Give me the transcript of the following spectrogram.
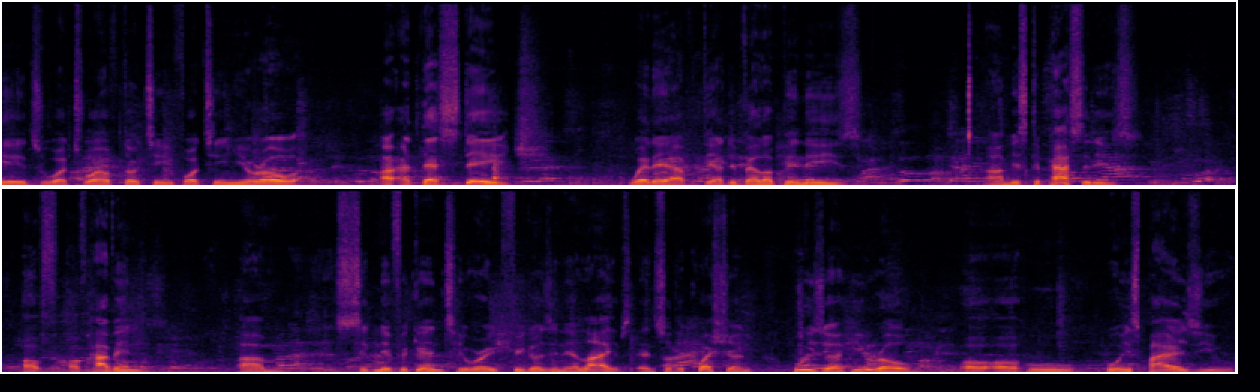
kids who are 12, 13, 14 year old are at that stage where they are they are developing these um, these capacities of of having um, significant heroic figures in their lives. And so the question, who is your hero or, or who who inspires you,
